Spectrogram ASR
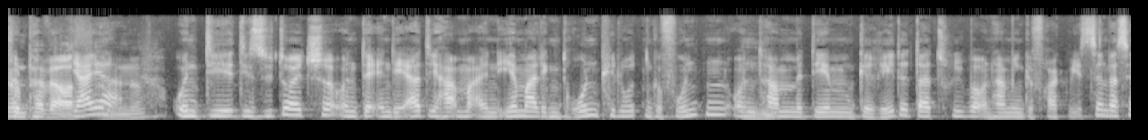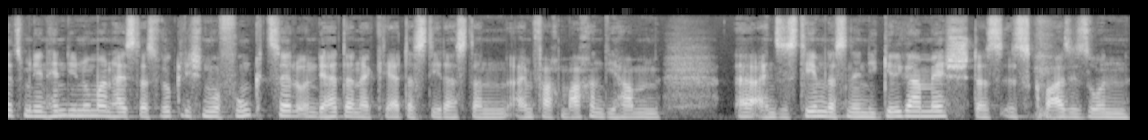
schon pervers Ja, ja. ne? Und die, die Süddeutsche und der NDR, die haben einen ehemaligen Drohnenpiloten gefunden und Mhm. haben mit dem geredet darüber und haben ihn gefragt, wie ist denn das jetzt mit den Handynummern? Heißt das wirklich nur Funkzelle? Und der hat dann erklärt, dass die das dann einfach machen. Die haben äh, ein System, das nennen die Gilgamesh. Das ist quasi so ein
